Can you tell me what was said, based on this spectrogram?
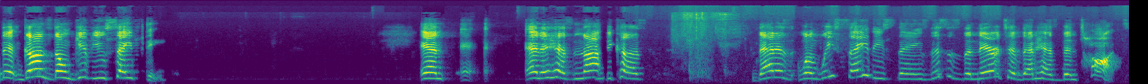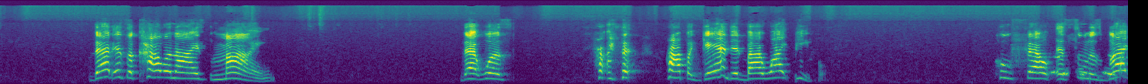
the guns don't give you safety and and it has not mm-hmm. because that is when we say these things this is the narrative that has been taught that is a colonized mind that was propaganded by white people who felt as soon as black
